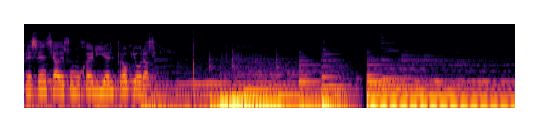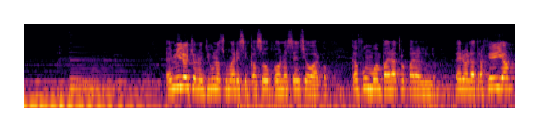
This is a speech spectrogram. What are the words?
presencia de su mujer y el propio Horacio. En 1891 su madre se casó con Asensio Barco, que fue un buen padrastro para el niño, pero la tragedia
